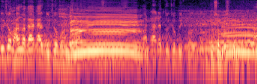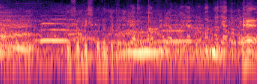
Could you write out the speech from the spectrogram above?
দুশো ভাঙবে কার কার দুশো পর্যন্ত। আগে দুশো বিশ পর্যন্ত। দুশো বিশ পর্যন্ত দুশো বিশ পর্যন্ত হ্যাঁ।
